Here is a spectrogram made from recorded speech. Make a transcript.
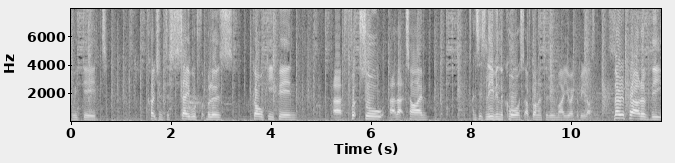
we did coaching disabled footballers, goalkeeping, uh, futsal at that time, and since leaving the course, I've gone on to do my UEFA B license. Very proud of the,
